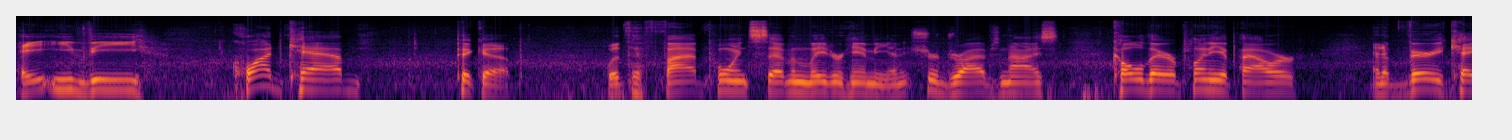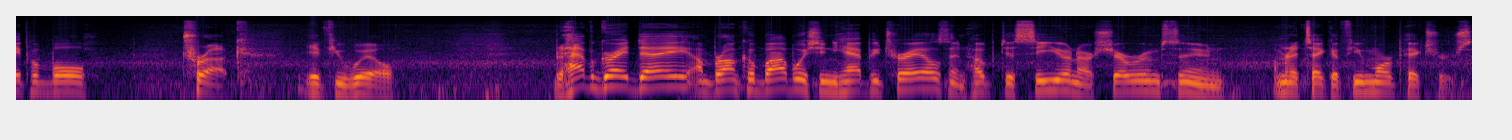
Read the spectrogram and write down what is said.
AEV quad cab pickup with a 5.7 liter Hemi and it sure drives nice. Cold air, plenty of power, and a very capable truck, if you will. But have a great day. I'm Bronco Bob wishing you happy trails and hope to see you in our showroom soon. I'm going to take a few more pictures.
